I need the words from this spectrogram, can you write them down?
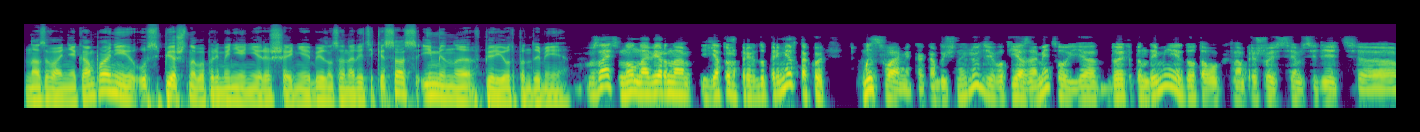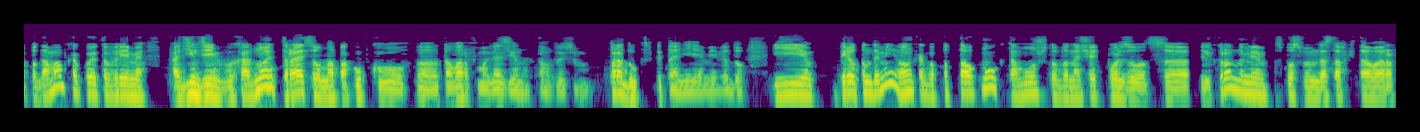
название компании, успешного применения решения бизнес-аналитики САС именно в период пандемии? Вы знаете, ну, наверное, я тоже приведу пример такой. Мы с вами, как обычные люди, вот я заметил, я до этой пандемии, до того, как нам пришлось всем сидеть э, по домам какое-то время, один день в выходной тратил на покупку э, товаров в магазинах, там, то есть продукт питания, я имею в виду. И период пандемии он как бы подтолкнул к тому, чтобы начать пользоваться электронными способами доставки товаров.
